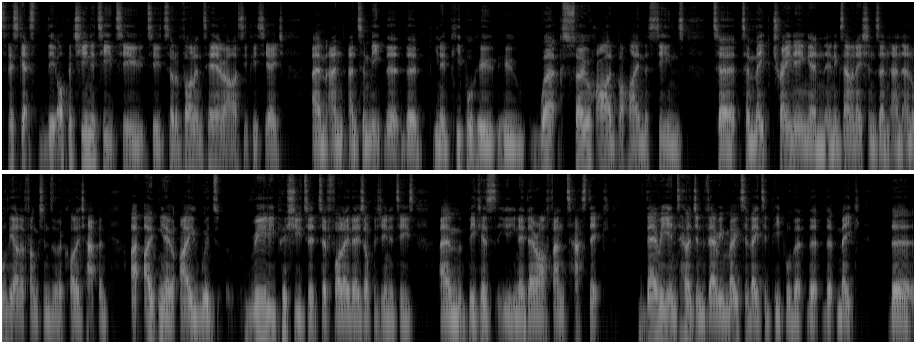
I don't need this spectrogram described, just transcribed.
to this gets the opportunity to to sort of volunteer at RCPCH um, and and to meet the the you know people who who work so hard behind the scenes to to make training and, and examinations and, and, and all the other functions of the college happen, I, I you know I would really push you to to follow those opportunities um, because you know there are fantastic, very intelligent, very motivated people that that that make the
